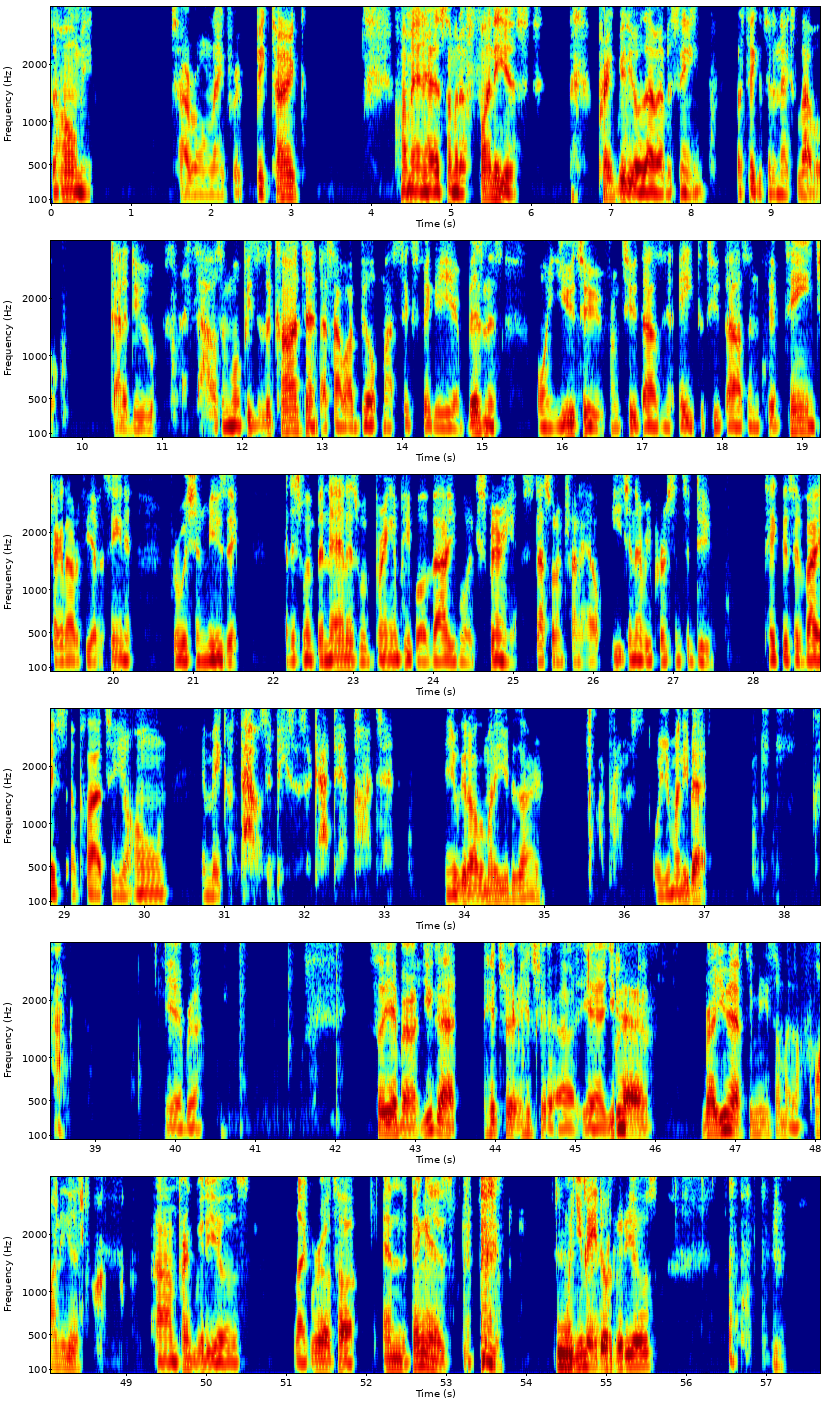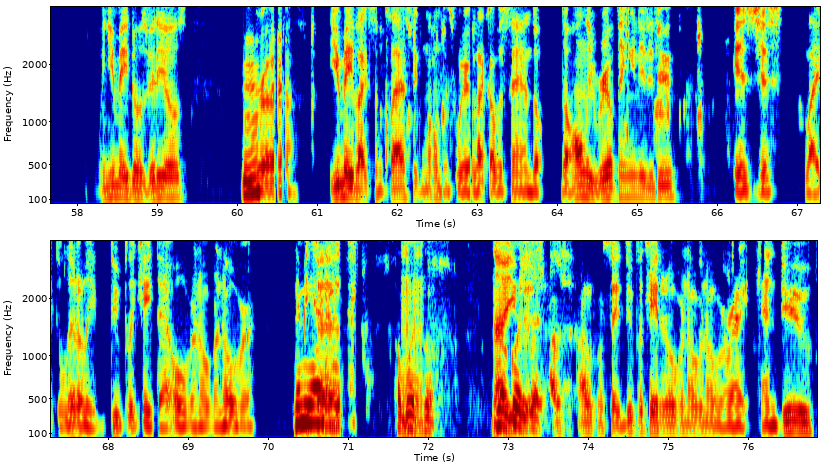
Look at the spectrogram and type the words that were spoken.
the homie, Tyrone Lankford, Big Tank. My man has some of the funniest prank videos I've ever seen. Let's take it to the next level. Got to do a thousand more pieces of content. That's how I built my six figure year business on YouTube from 2008 to 2015. Check it out if you haven't seen it. Fruition Music. I just went bananas with bringing people a valuable experience. That's what I'm trying to help each and every person to do. Take this advice, apply it to your own, and make a thousand pieces of goddamn content. And you'll get all the money you desire. I promise. Or your money back. yeah, bro. So yeah, bro, you got hit your hit your uh yeah, you have bro, you have to me some of the funniest um prank videos, like real talk. And the thing is, when you made those videos, when you made those videos, mm-hmm. bruh, you made like some classic moments where, like I was saying, the, the only real thing you need to do is just like literally duplicate that over and over and over. Let me because, ask oh, mm-hmm. No, no you good. good. I was I was gonna say duplicate it over and over and over, right? And do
